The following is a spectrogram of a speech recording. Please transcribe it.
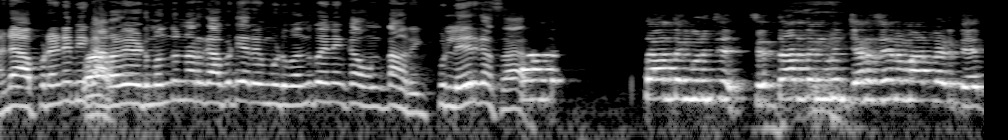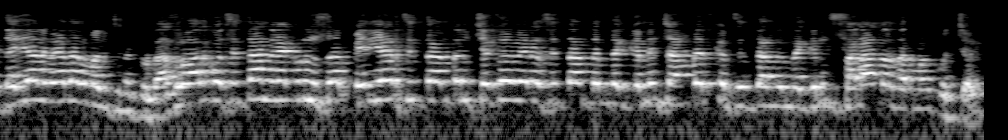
అంటే అప్పుడైనా మీకు అరవై ఏడు మంది ఉన్నారు కాబట్టి ఇరవై మూడు మంది పైన ఇంకా ఉంటున్నారు. ఇప్పుడు లేరు కదా సార్. సిద్ధాంతం గురించి సిద్ధాంతం గురించి జనసేన మాట్లాడితే దయ్యాల వేదాలు వలిచినట్టు అసలు వాళ్ళకు ఒక సిద్ధాంతం ఎక్కడుంది సార్? పెరియార్ సిద్ధాంతం చెకోవేరా సిద్ధాంతం దగ్గర నుంచి అంబేద్కర్ సిద్ధాంతం దగ్గర నుంచి సనాతన ధర్మానికి వచ్చారు.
